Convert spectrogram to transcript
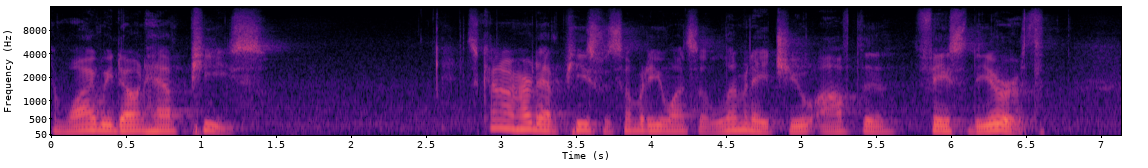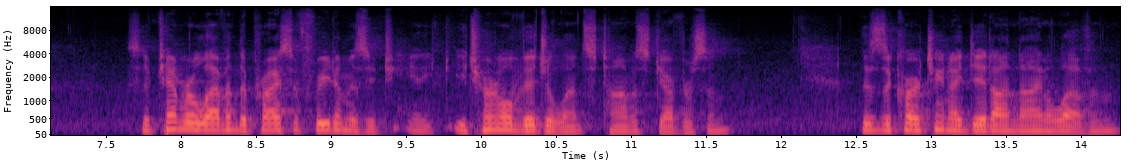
And why we don't have peace. It's kind of hard to have peace with somebody who wants to eliminate you off the face of the earth. September 11th, The Price of Freedom is Eternal Vigilance, Thomas Jefferson. This is a cartoon I did on 9 11.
